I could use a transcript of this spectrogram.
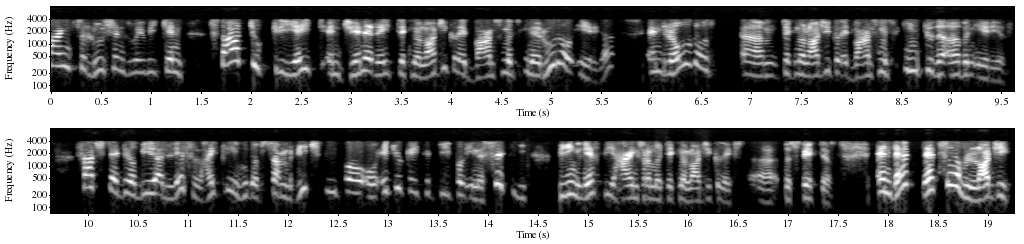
find solutions where we can start to create and generate technological advancements in a rural area and roll those um, technological advancements into the urban areas, such that there'll be a less likelihood of some rich people or educated people in a city being left behind from a technological ex- uh, perspective. And that, that sort of logic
